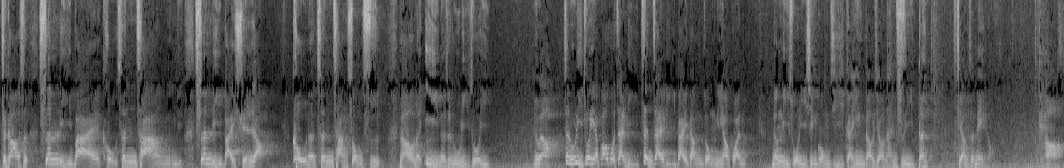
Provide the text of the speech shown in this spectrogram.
这刚好是生礼拜，口称唱，生礼拜旋绕，口呢称唱诵持，然后呢意呢是如理作意，有没有？这如理作意，包括在礼正在礼拜当中，你要观能理所理性攻击，感应道交难思议等这样子内容啊。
